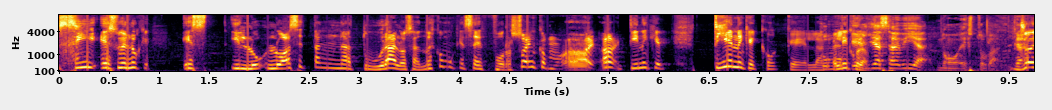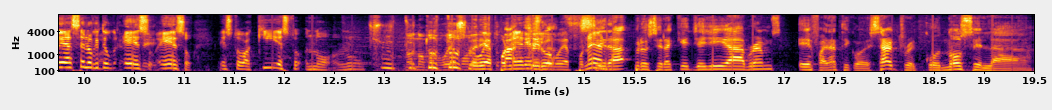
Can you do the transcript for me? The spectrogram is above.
Sí, eso es lo que es y lo, lo hace tan natural, o sea, no es como que se esforzó en como "Ay, ay", tiene que tiene que, que la Como película. que él ya sabía, no, esto va. acá, Yo ya sé lo que tengo. acá, Eso, sí. eso. Esto va aquí, esto. No, no. No, no, tú- lo voy a poner, pero esto lo voy a poner. ¿Será, pero ¿será que J.J. Abrams es fanático de Star Trek? ¿Conoce la...?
